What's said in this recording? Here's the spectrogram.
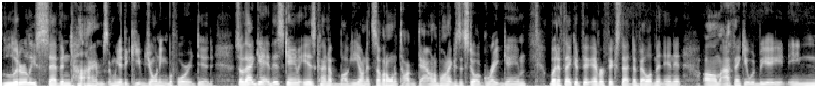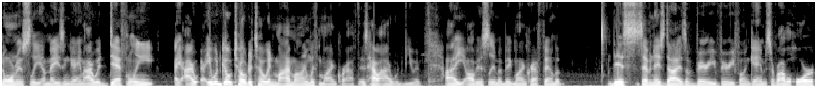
literally seven times, and we had to keep joining before it did. So that game, this game is kind of buggy on itself. I don't want to talk down upon it because it's still a great game. But if they could fi ever fix that development in it, um, I think it would be an enormously amazing game. I would definitely I, I, it would go toe to toe in my mind with Minecraft is how I would view it. I obviously am a big Minecraft fan, but this Seven Days Die is a very very fun game, survival horror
